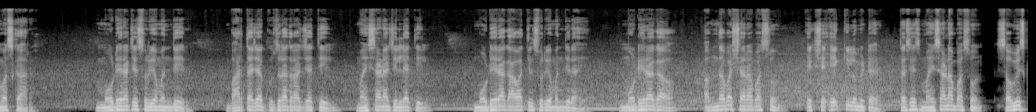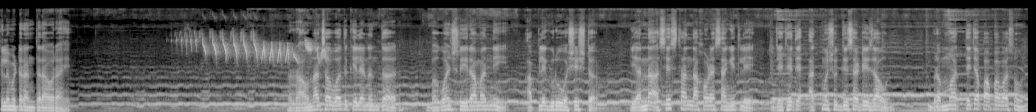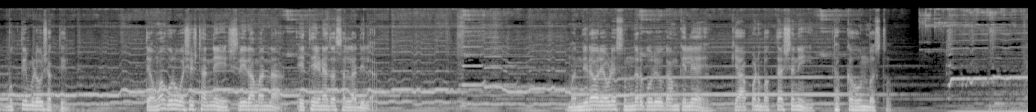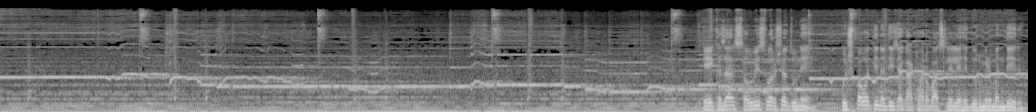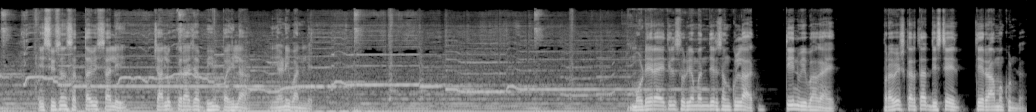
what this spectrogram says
नमस्कार. मोढेराचे सूर्यमंदिर भारताच्या गुजरात राज्यातील म्हैसाणा जिल्ह्यातील मोढेरा गावातील सूर्यमंदिर आहे. मोढेरा गाव अहमदाबाद शहरापासून एकशे एक किलोमीटर तसेच म्हैसाणापासून सव्वीस किलोमीटर अंतरावर आहे. रावणाचा वध केल्यानंतर भगवान श्रीरामांनी आपले गुरु वशिष्ठ यांना असे स्थान दाखवण्यास सांगितले जेथे ते आत्मशुद्धीसाठी जाऊन ब्रह्महत्येच्या पापापासून मुक्ती मिळवू शकतील. तेव्हा गुरु वशिष्ठांनी श्रीरामांना येथे येण्याचा सल्ला दिला. मंदिरावर एवढे सुंदर कोरीव काम केले आहे की आपण बघता थक्क होऊन बसतो. एक हजार सव्वीस वर्ष जुने पुष्पावती नदीच्या काठावर बसलेले हे दुर्मिळ मंदिर इसवी सन सत्तावीस साली चालुक्य राजा भीम पहिला यांनी बांधले. मोढेरा येथील सूर्यमंदिर संकुलात तीन विभाग आहेत. प्रवेश करतात दिसते ते रामकुंड.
